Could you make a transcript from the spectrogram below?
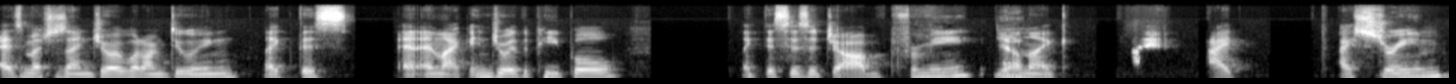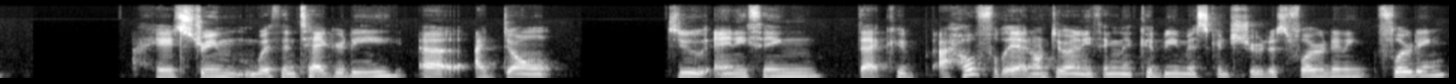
as much as I enjoy what I'm doing, like this and, and like enjoy the people, like this is a job for me. Yeah. And like I I, I stream. I stream with integrity. Uh, I don't do anything that could. I hopefully I don't do anything that could be misconstrued as flirting. Flirting.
